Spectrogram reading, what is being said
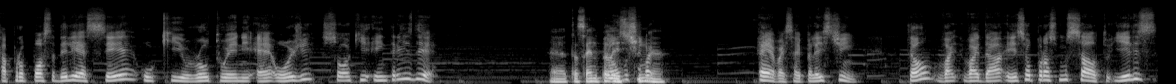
a proposta dele é ser o que o Roll20 é hoje, só que em 3D. É, tá saindo pela então, Steam, vai... né? É, vai sair pela Steam. Então, vai, vai dar. Esse é o próximo salto. E eles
